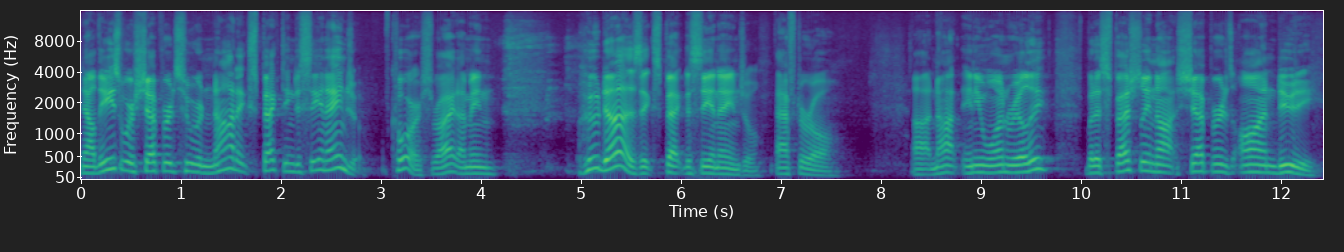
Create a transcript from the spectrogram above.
Now, these were shepherds who were not expecting to see an angel, of course, right? I mean, who does expect to see an angel after all? Uh, not anyone really, but especially not shepherds on duty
